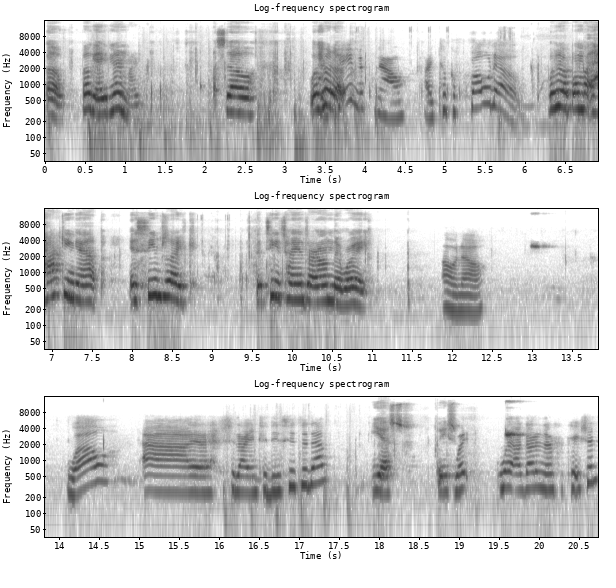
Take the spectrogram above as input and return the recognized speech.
Oh, okay, never mind. So, wait, It's up. famous now. I took a photo. Wait up, on my hacking app, it seems like the Teen Titans are on their way. Oh no. Well, uh, should I introduce you to them? Yes, please. Wait, wait, I got a notification.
